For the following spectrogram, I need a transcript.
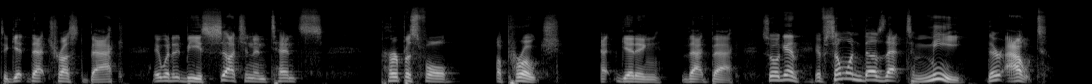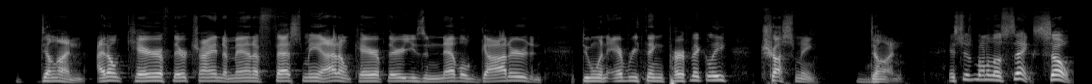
to get that trust back. It would be such an intense, purposeful approach at getting that back. So, again, if someone does that to me, they're out. Done. I don't care if they're trying to manifest me. I don't care if they're using Neville Goddard and doing everything perfectly. Trust me, done. It's just one of those things. So,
